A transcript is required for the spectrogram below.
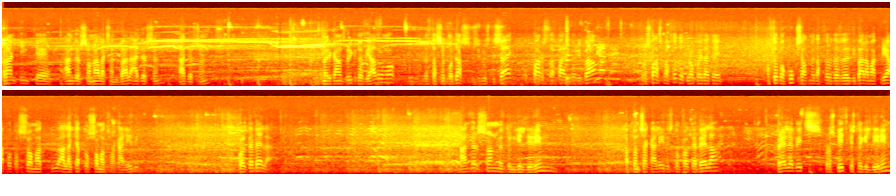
Φράγκιν και Άντερσον άλλαξαν την μπάλα. Άντερσον. Άντερσον. Ο Αμερικάνος βρήκε το διάδρομο. Έφτασε κοντά στους ψηλούς της ΑΕΚ. Ο Πάρος θα πάρει το rebound. Προσπάθησε με αυτόν τον τρόπο. Είδατε αυτό το hook shot μεταφέροντας δηλαδή την μπάλα μακριά από το σώμα του αλλά και από το σώμα του Σακαλίδη. Κολτεμπέλα. Άντερσον με τον Γιλντιρίμ. Από τον Τσακαλίδη στον Κολτεμπέλα. Πρέλεβιτς προσπίθηκε στο Γιλντιρίμ.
